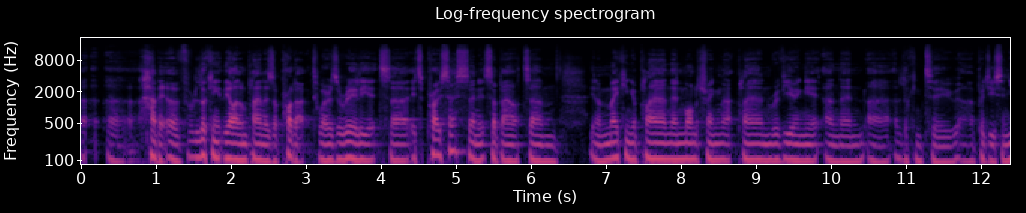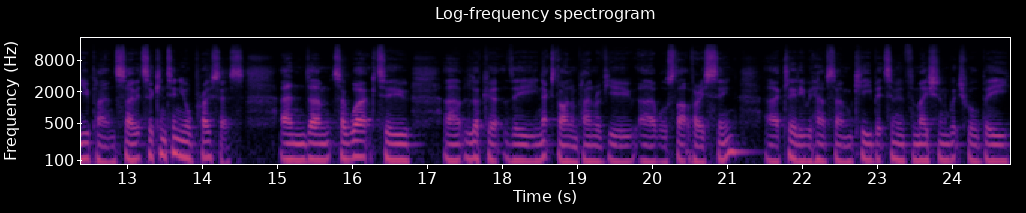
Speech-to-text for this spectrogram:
a, habit of looking at the island plan as a product, whereas really it's uh, it's a process and it's about um, you know making a plan, then monitoring that plan, reviewing it, and then uh, looking to uh, produce a new plan. So it's a continual process. And um, so work to uh, look at the next island plan review uh, will start very soon. Uh, clearly, we have some key bits of information which will be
